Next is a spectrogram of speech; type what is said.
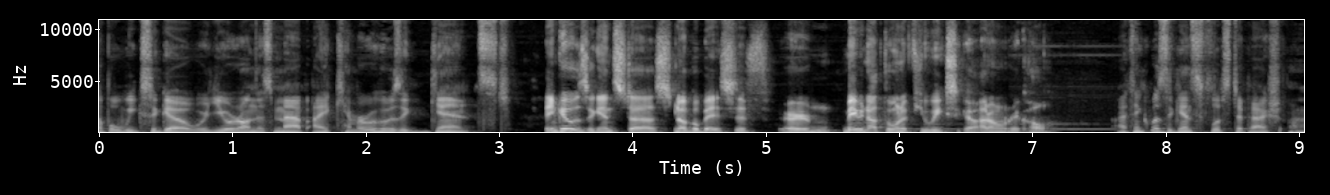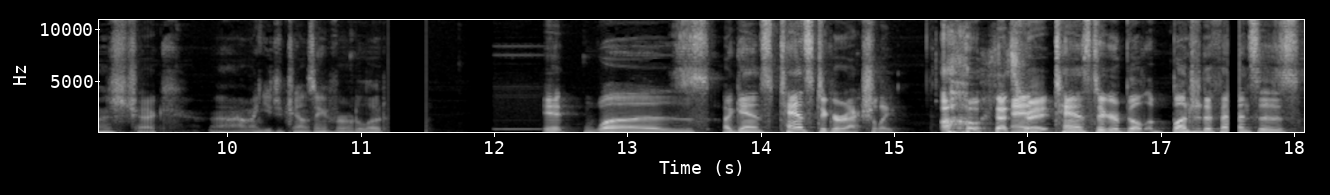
couple weeks ago where you were on this map. I can't remember who was against. I think it was against uh, Snuggle Base, if or maybe not the one a few weeks ago. I don't recall. I think it was against Flipstep, actually. Let's check. Ah, my YouTube channel's taking forever to load. It was against Tansticker, actually. Oh, that's and right. Tansticker built a bunch of defenses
